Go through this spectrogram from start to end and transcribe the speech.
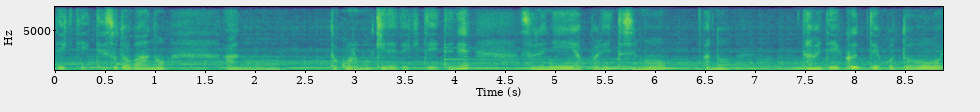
できていて外側のあのところも木でできていてね。それにやっぱり私もあの貯めていくっていうことを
